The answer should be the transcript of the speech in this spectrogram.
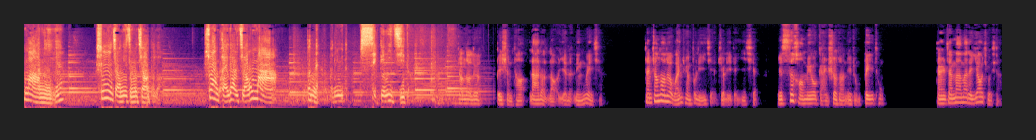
妈咪，谁人教你怎么叫的了？爽快点叫嘛！不男不女的，谁给你记的？张道乐被沈涛拉到老爷的灵位前，但张道乐完全不理解这里的一切，也丝毫没有感受到那种悲痛。但是在妈妈的要求下，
